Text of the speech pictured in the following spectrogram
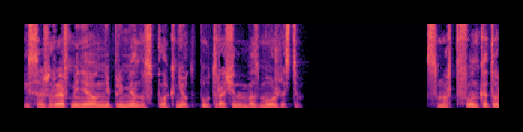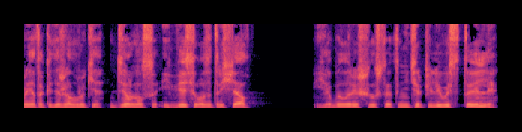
и, сожрав меня, он непременно всплакнет по утраченным возможностям. Смартфон, который я так и держал в руке, дернулся и весело затрещал. Я было решил, что это нетерпеливость Стелли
